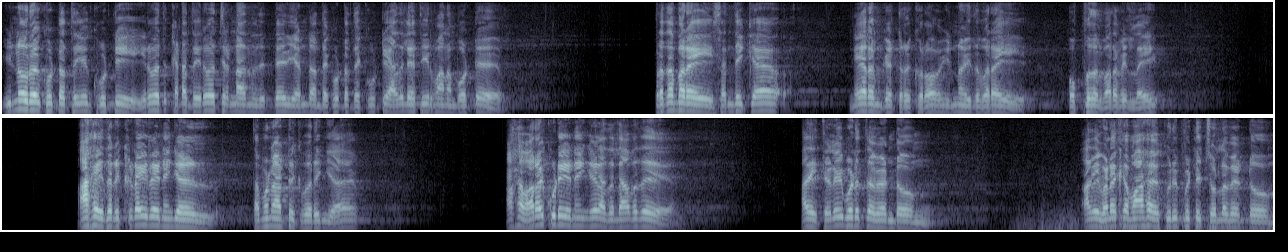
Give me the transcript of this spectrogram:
இன்னொரு கூட்டத்தையும் கூட்டி இருபது கடந்த இருபத்தி ரெண்டாம் தேதி அன்று அந்த கூட்டத்தை கூட்டி அதிலே தீர்மானம் போட்டு பிரதமரை சந்திக்க நேரம் கேட்டிருக்கிறோம். இன்னும் இதுவரை ஒப்புதல் வரவில்லை. ஆக இதற்கிடையில் நீங்கள் தமிழ்நாட்டுக்கு வரீங்க. ஆக வரக்கூடிய நீங்கள் அதிலாவது அதை தெளிவுபடுத்த வேண்டும். அதை விளக்கமாக குறிப்பிட்டு சொல்ல வேண்டும்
